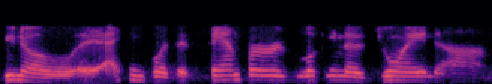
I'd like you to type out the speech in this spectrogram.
you know, I think was it Stanford looking to join um,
